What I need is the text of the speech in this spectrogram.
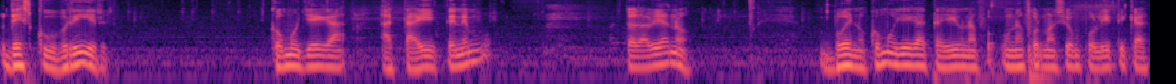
descubrir cómo llega hasta ahí? ¿Tenemos? Todavía no. Bueno, ¿cómo llega hasta ahí una, una formación política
